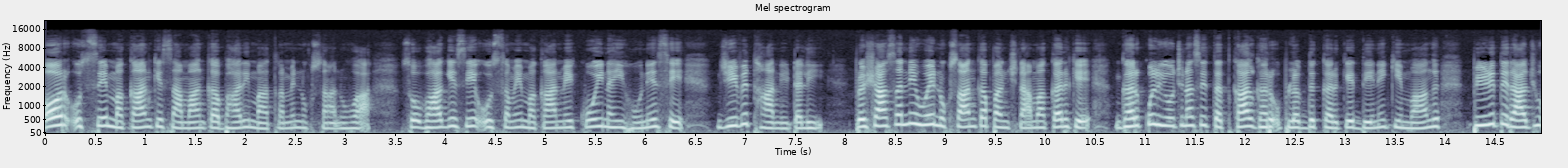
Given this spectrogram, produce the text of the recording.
और उससे मकान के सामान का भारी मात्रा में नुकसान हुआ। सौभाग्य से उस समय मकान में कोई नहीं होने से जीवित हानि टली। प्रशासन ने हुए नुकसान का पंचनामा करके घर कुल योजना से तत्काल घर उपलब्ध करके देने की मांग पीड़ित राजू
